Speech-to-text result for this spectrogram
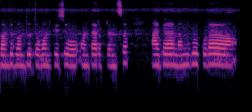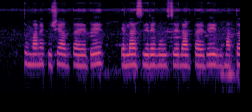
ಬಂದು ಬಂದು ತೊಗೊಂಡು ಕೇಸಿ ಹೊಂಟಾರೆ ಫ್ರೆಂಡ್ಸ್ ಆಗ ನನಗೂ ಕೂಡ ತುಂಬಾ ಖುಷಿ ಆಗ್ತಾಯಿದೆ ಎಲ್ಲ ಸೀರೆಗಳು ಸೇಲ್ ಆಗ್ತಾಯಿದೆ ಈಗ ಮತ್ತು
